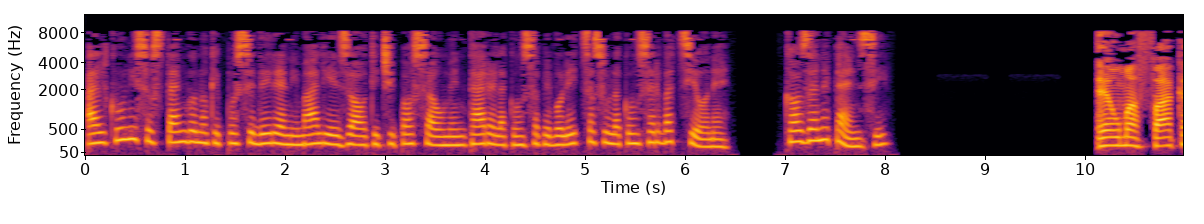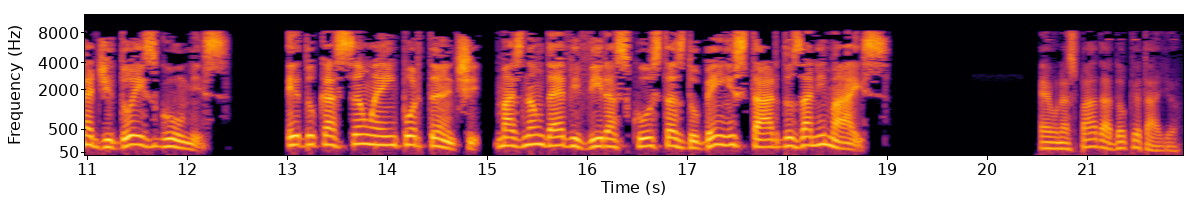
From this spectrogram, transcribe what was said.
Alcuni sostengono che possedere animali esotici possa aumentare la consapevolezza sulla conservazione. Cosa ne pensi? É uma faca de dois gumes. Educação é importante, mas não deve vir às custas do bem-estar dos animais. È una spada a doppio taglio.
